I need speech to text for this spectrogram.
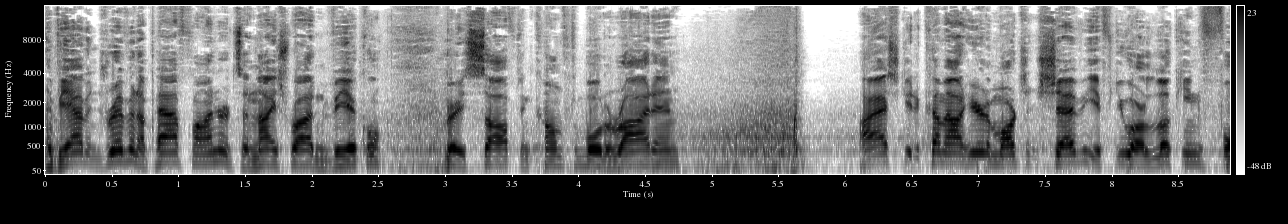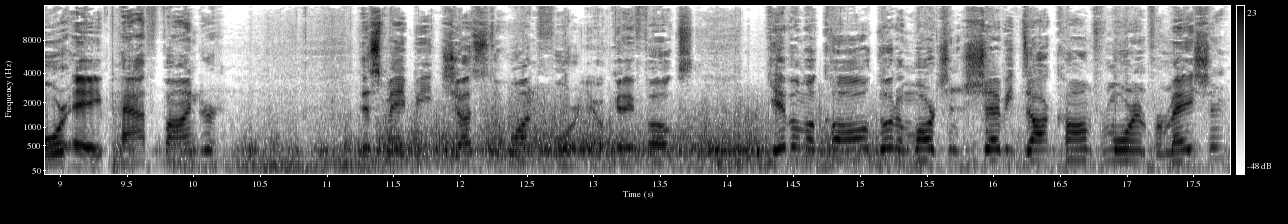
If you haven't driven a Pathfinder, it's a nice riding vehicle. Very soft and comfortable to ride in. I ask you to come out here to Marchant Chevy if you are looking for a Pathfinder. This may be just the one for you, okay, folks? Give them a call. Go to marchantchevy.com for more information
